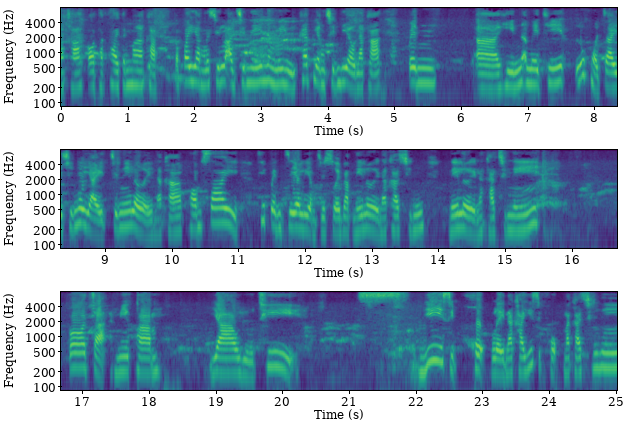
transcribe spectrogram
นะคะ ก็ทักทายกันมาค่ะ ก็ไปอย่างละชิ้นละอันชิ้นนี้หนึ่งมีอยู่แค่เพียงชิ้นเดียวนะคะ เป็น หินอเมทิสลูกหัวใจชิ้นใหญ่ๆ ชิ้นนี้เลยนะคะ พร้อมสร้อยที่เป็นเจียเหลี่ยมสวยๆแบบนี้เลยนะคะ ชิ้นนี้เลยนะคะ ชิ้นนี้ ก็จะมีความยาวอยู่ที่ 26 เลยนะคะ 26 นะคะ ชิ้นนี้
